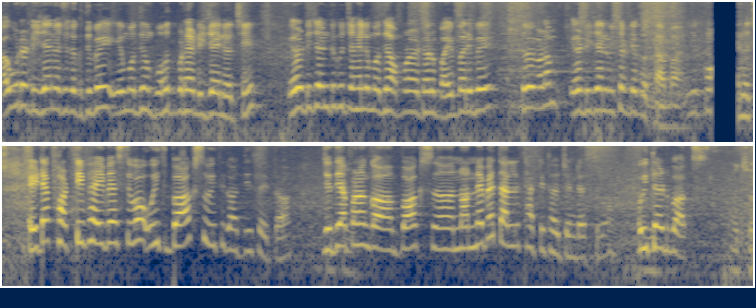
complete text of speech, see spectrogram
ଆଉ ଗୋଟେ ଡିଜାଇନ୍ ଅଛି ଦେଖୁଥିବେ ଏ ମଧ୍ୟ ବହୁତ ବଢ଼ିଆ ଡିଜାଇନ୍ ଅଛି ଏ ଡିଜାଇନ୍ଟିକୁ ଚାହିଁଲେ ମଧ୍ୟ ଆପଣ ଏଠାରୁ ପାଇପାରିବେ ତେବେ ମ୍ୟାଡ଼ାମ୍ ଏ ଡିଜାଇନ୍ ବିଷୟରେ ଟିକେ କଥା ହେବା ଇଏ କ'ଣ ଏଇଟା ଫର୍ଟି ଫାଇଭ୍ ଆସିବ ୱିଥ୍ ବକ୍ସ ୱିଥ୍ ଗଦି ସହିତ যদি ଆପଣ ବକ୍ସ ନ ନେବେ ତାହେଲେ ଥାର୍ଟି ଥାଉଜେଣ୍ଡ ଆସିବ ୱିଥଆଉଟ୍ ବକ୍ସ ଆଚ୍ଛା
